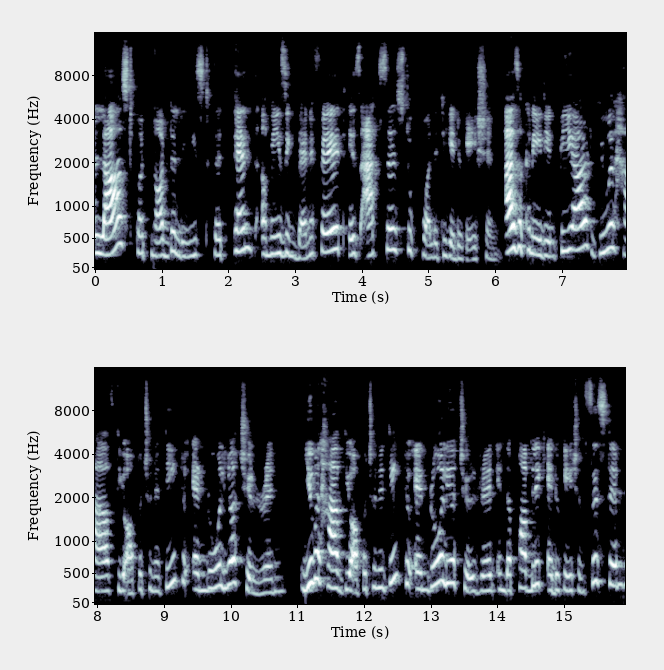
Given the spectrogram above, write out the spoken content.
And last but not the least, the 10th amazing benefit is access to quality education. As a Canadian PR, you will have the opportunity to enroll your children you will have the opportunity to enroll your children in the public education system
